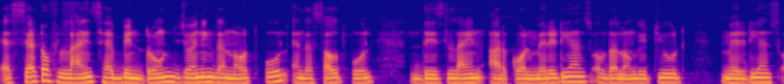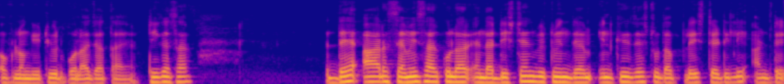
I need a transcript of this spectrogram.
a set of lines have been drawn joining the north pole and the south pole this line are called meridians of the longitude meridians of longitude बोला जाता है। ठीक है sir They are semicircular and the distance between them increases to the place steadily until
